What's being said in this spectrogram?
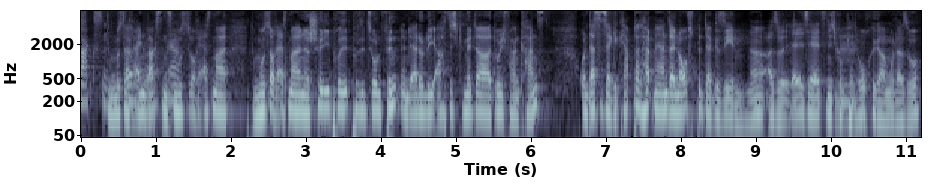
reinwachsen. Du musst da reinwachsen, das Ja. musst du auch erstmal, du musst auch erstmal eine shitty Position finden, in der du die 80 Kilometer durchfahren kannst. Und dass es ja geklappt hat, hat man ja in seinem Laufsplit ja gesehen. Ne? Also er ist ja jetzt nicht Mhm. komplett hochgegangen oder so.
